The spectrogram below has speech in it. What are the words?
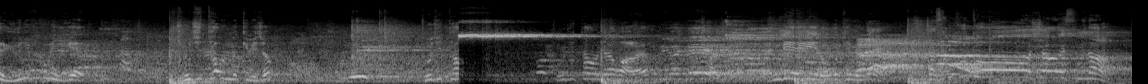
폴라베어 유니폼이 이게 조지타운 느낌이죠? 조지타운 조지타운이라고 알아요? NBA 로고팀인데 자 3쿼터 시작하겠습니다.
